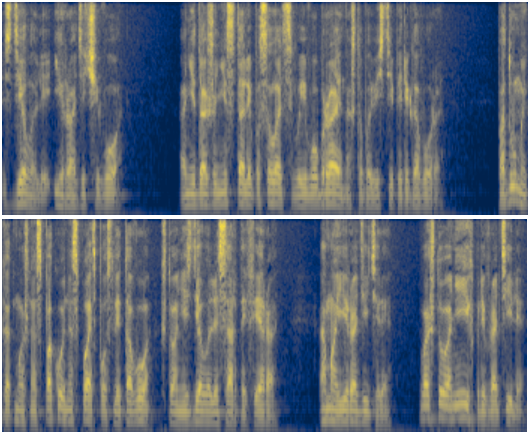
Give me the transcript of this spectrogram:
сделали и ради чего. Они даже не стали посылать своего Брайана, чтобы вести переговоры. Подумай, как можно спокойно спать после того, что они сделали с Артой Фера. А мои родители? Во что они их превратили?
